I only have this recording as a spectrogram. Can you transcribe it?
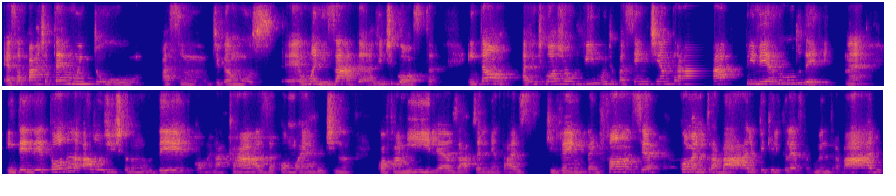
essa parte até muito, assim, digamos, é, humanizada, a gente gosta. Então, a gente gosta de ouvir muito o paciente entrar primeiro no mundo dele, né? Entender toda a logística do mundo dele, como é na casa, como é a rotina com a família, os hábitos alimentares que vêm da infância, como é no trabalho, o que, que ele leva para comer no trabalho.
